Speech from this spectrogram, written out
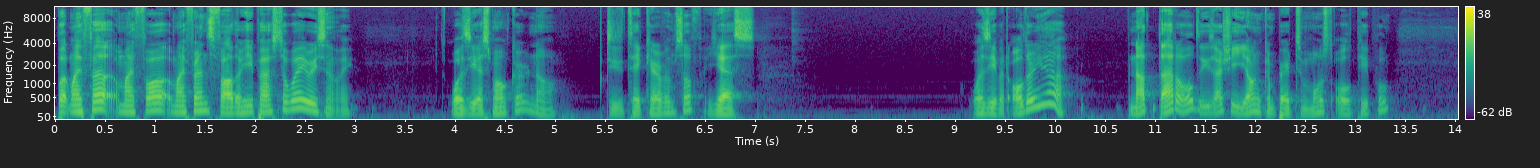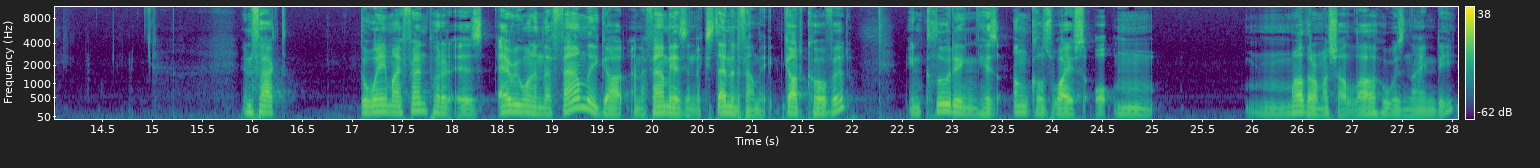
But my fa- my fa- my friend's father, he passed away recently. Was he a smoker? No. Did he take care of himself? Yes. Was he a bit older? Yeah. Not that old. He's actually young compared to most old people. In fact, the way my friend put it is everyone in the family got, and a family as an extended family, got COVID, including his uncle's wife's mother, mashallah, who was 90.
